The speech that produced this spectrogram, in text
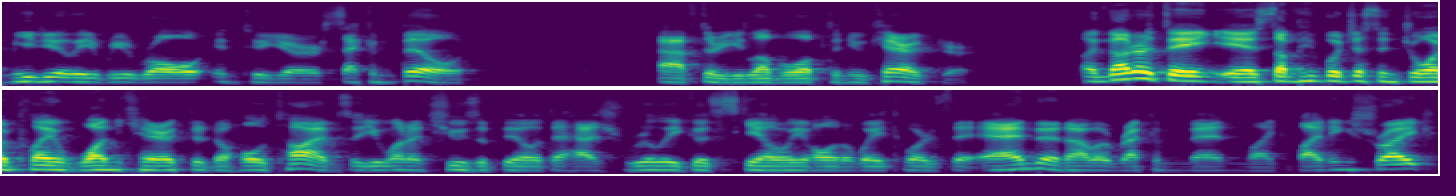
immediately re-roll into your second build after you level up the new character. Another thing is some people just enjoy playing one character the whole time, so you want to choose a build that has really good scaling all the way towards the end, and I would recommend like Lightning Strike.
